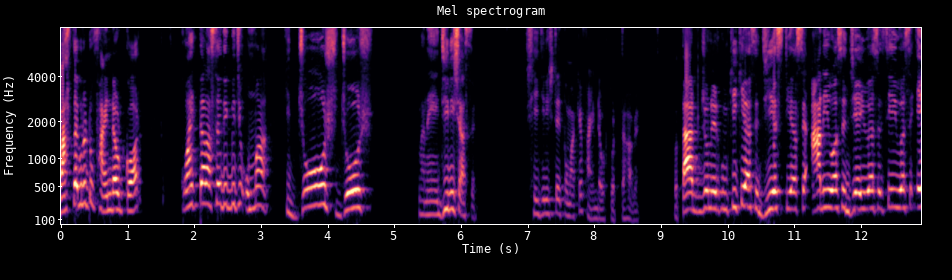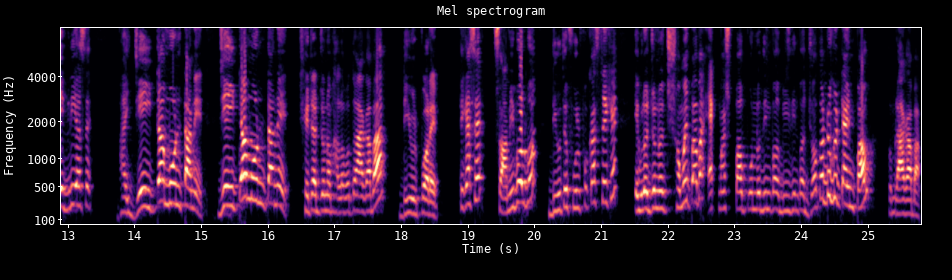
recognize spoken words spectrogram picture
রাস্তাগুলো একটু ফাইন্ড আউট কর। কয়েকটা রাস্তায় দেখবি যে, উম্মা, কি জোশ জোশ মানে জিনিস আছে। সেই জিনিসটাই তোমাকে ফাইন্ড আউট করতে হবে। তো তার জন্য এরকম কি কি আছে? জিএসটি আছে আর ইউ আছে জে ইউ আছে সি ইউ আছে এগ্রি আছে। ভাই, যেইটা মন টানে, যেইটা মন টানে, সেটার জন্য ভালো মতো আগাবা ডিউর পরে। ঠিক আছে? সো আমি বলব ডিউতে ফুল ফোকাস রেখে এগুলোর জন্য সময় পাবা, এক মাস পাও, পনেরো দিন পাও, বিশ দিন পাও, যতটুকু টাইম পাও, তোমরা আগাবা।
